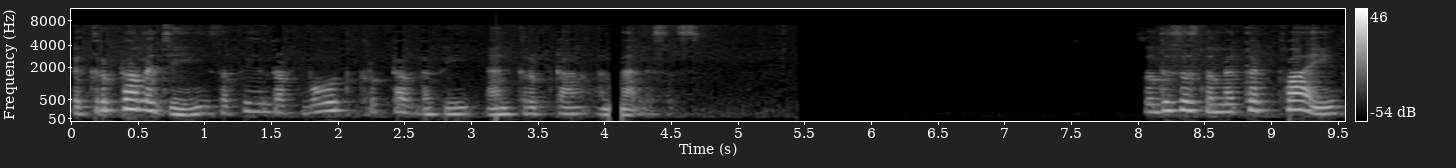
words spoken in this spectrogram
The cryptology is the field of both cryptography and cryptanalysis. So this is the method 5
